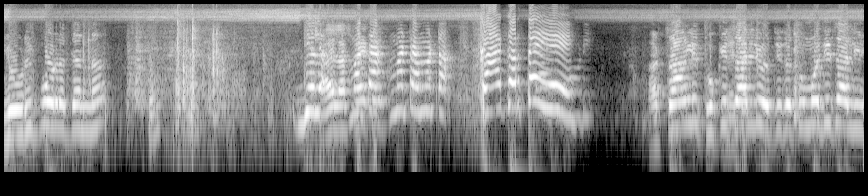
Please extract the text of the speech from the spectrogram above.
एवढी पोरं त्यांना? आयला काय मटा मटा मटा. काय करताय हे? अरे चांगली थुकी चालली होती तर तू मधीच आली.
